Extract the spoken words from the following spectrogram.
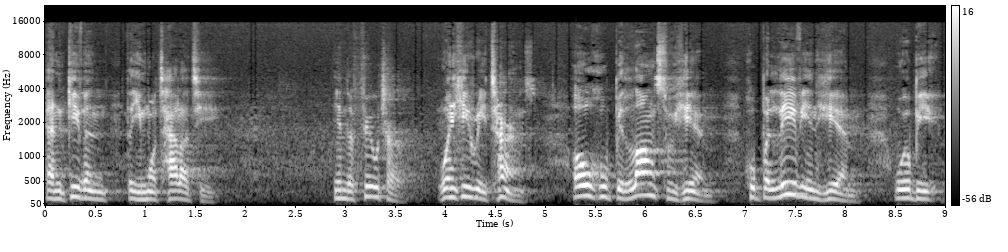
and given the immortality. In the future, when he returns, all who belongs to him, who believe in him, will be,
